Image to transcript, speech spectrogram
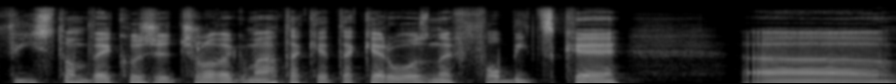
v istom veku, že človek má také, také rôzne fobické uh,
